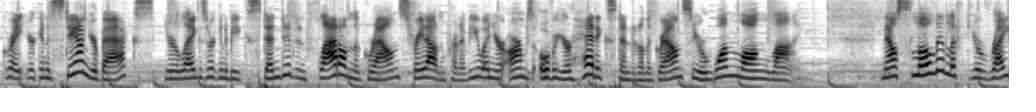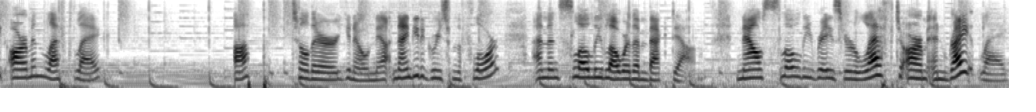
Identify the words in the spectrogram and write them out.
Great, you're to stay on your backs. Your legs are to be extended and flat on the ground, straight out in front of you, and your arms over your head extended on the ground, so you're one long line. Now, slowly lift your right arm and left leg up till they're, you know, 90 degrees from the floor, and then slowly lower them back down. Now, slowly raise your left arm and right leg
